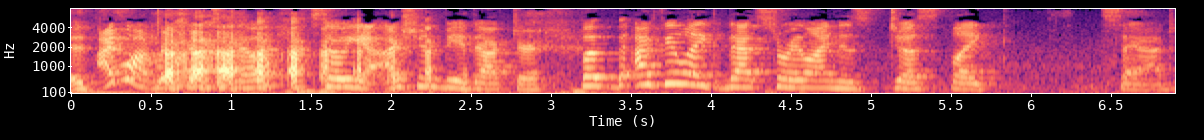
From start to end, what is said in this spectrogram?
I'd want Richard to know. So yeah, I shouldn't be a doctor, but, but I feel like that storyline is just like sad.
